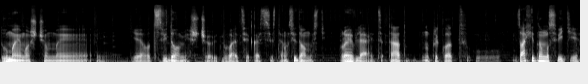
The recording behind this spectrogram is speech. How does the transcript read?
думаємо, що ми є от свідомі, що відбувається якась система свідомості, проявляється. Та? Наприклад, у західному світі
